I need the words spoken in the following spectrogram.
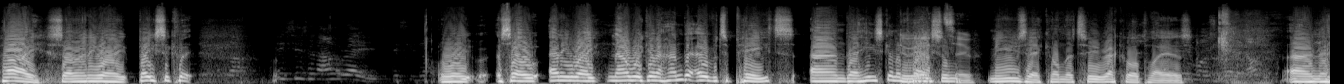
hi. So anyway, basically. Right. So anyway, now we're going to hand it over to Pete, and uh, he's going to play some to? music on the two record players. And uh,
